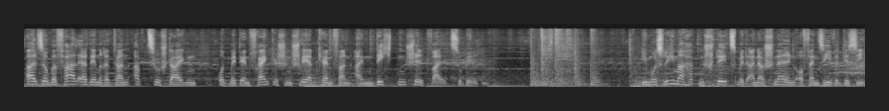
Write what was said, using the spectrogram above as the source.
Also befahl er den Rittern abzusteigen und mit den fränkischen Schwertkämpfern einen dichten Schildwall zu bilden. Die Muslime hatten stets mit einer schnellen Offensive gesiegt.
